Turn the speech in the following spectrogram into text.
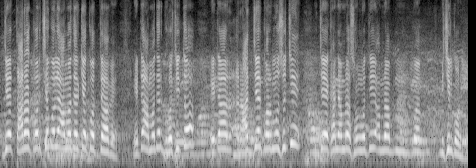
যে তারা করছে বলে আমাদেরকে করতে হবে। এটা আমাদের ঘোষিত এটা রাজ্যের কর্মসূচি যে এখানে আমরা সংহতি আমরা মিছিল করব।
